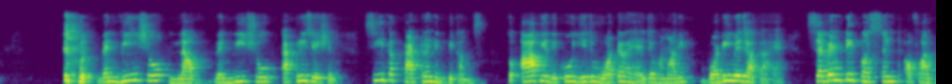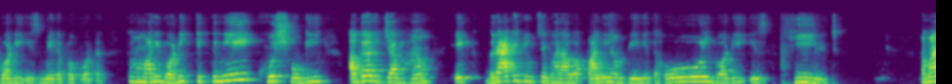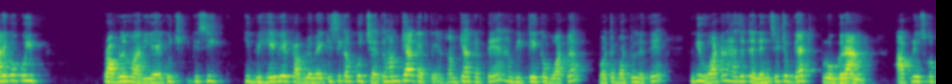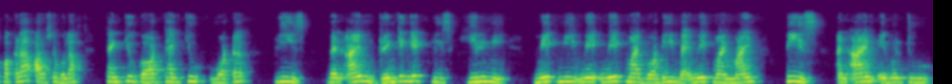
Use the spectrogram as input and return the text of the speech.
when we show love, when we show appreciation, see the pattern it becomes. तो आप ये देखो, ये जो वाटर है, जब हमारी बॉडी में जाता है 70 percent of our body is made up of water तो हमारी बॉडी कितनी खुश होगी अगर जब हम एक ग्रैटिट्यूड से भरा हुआ पानी हम पियेंगे तो होल बॉडी इज़ हील्ड हमारे को कोई प्रॉब्लम आ रही है कुछ किसी की बिहेवियर प्रॉब्लम है किसी का कुछ है तो हम क्या करते हैं? हम क्या करते हैं? हम we take a water water bottle लेते हैं क्योंकि water has a tendency to get programmed आपने उसको पकड़ा और उसने बोला thank you God thank you water please when I am drinking it please heal me make me make, make my body make my mind peace and i am able to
